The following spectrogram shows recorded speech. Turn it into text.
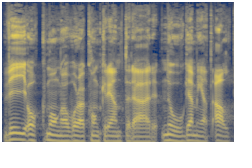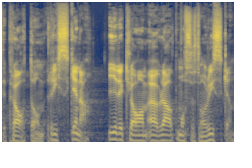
vi och många av våra konkurrenter är noga med att alltid prata om riskerna. I reklam överallt måste stå om risken.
